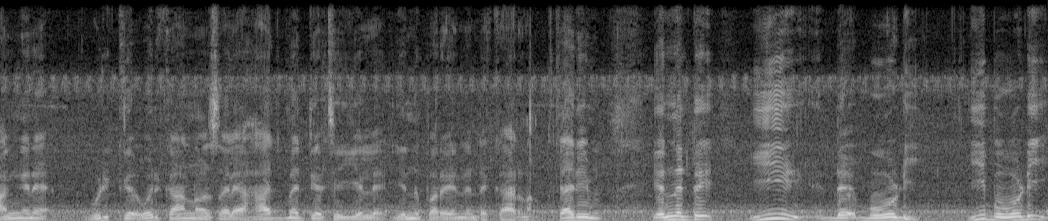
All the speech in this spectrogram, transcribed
അങ്ങനെ ഒരു ക- ഒരു കാരണവശാലെ ആത്മഹത്യ ചെയ്യല്ലേ എന്ന് പറയുന്നതിന്റെ കാരണം. കാര്യം എന്നിട്ട് ഈ ബോഡി ഈ ബോഡി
